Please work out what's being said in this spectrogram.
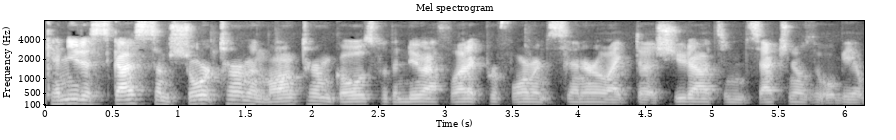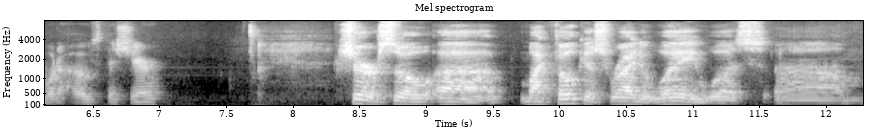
Can you discuss some short-term and long-term goals for the new athletic performance center like the shootouts and sectionals that we'll be able to host this year? Sure. So uh, my focus right away was um,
